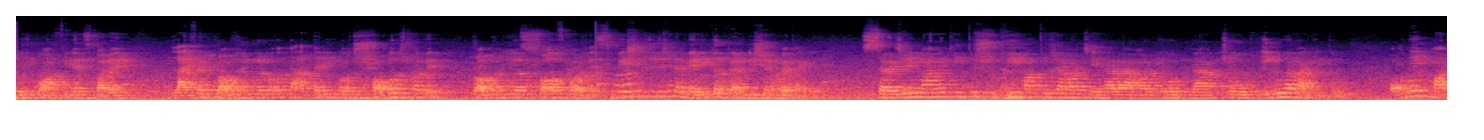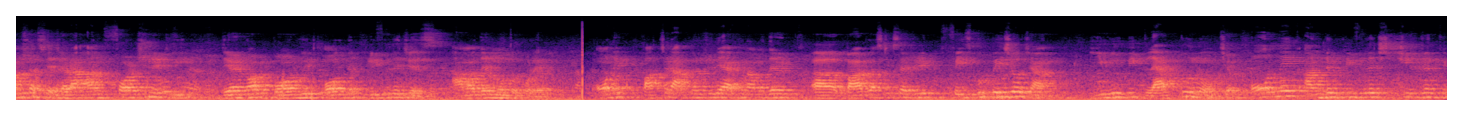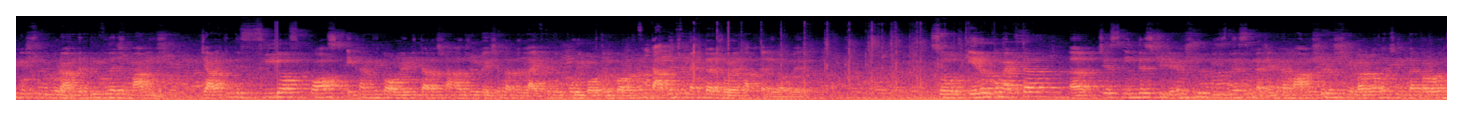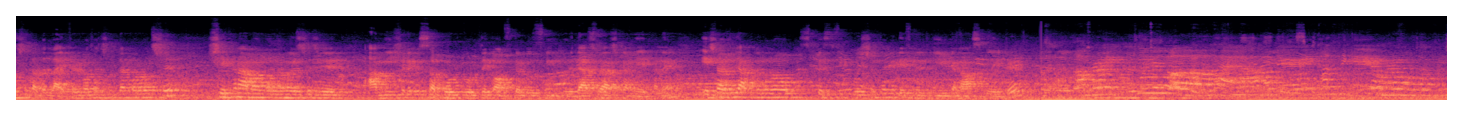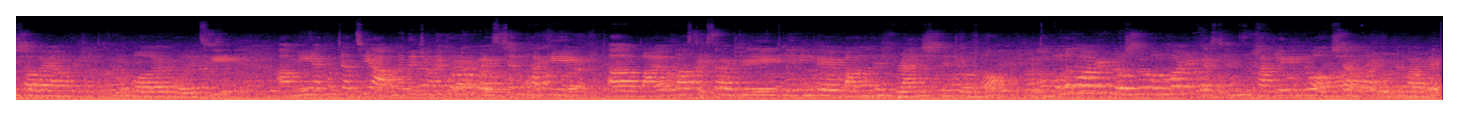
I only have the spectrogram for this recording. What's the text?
প্রতি কনফিডেন্স বাড়ে লাইফের প্রবলেমগুলো কত তাড়াতাড়ি কত সহজভাবে প্রবলেমগুলো সলভ করা যায় স্পেশালি যদি সেটা মেডিকেল কন্ডিশন হয়ে থাকে। সার্জারি মানে কিন্তু শুধুই মাত্র যে আমার চেহারা, আমার ঠোঁট, নাক, চোখ, এগুলো না কিন্তু। অনেক মানুষ আছে যারা unfortunately they are not born with all the privileges আমাদের মতো করে। অনেক বাচ্চারা, আপনারা যদি এখন আমাদের বায়োপ্লাস্টিক সার্জারি ফেসবুক পেজেও যান you will be glad to know যে অনেক আন্ডার প্রিভিলেজ চিলড্রেন থেকে শুরু করে আন্ডার প্রিভিলেজ মানুষ, যারা কিন্তু ফ্রি অফ কস্ট এখান থেকে অলরেডি তারা সাহায্য পেয়েছে তাদের লাইফটাকে পরিবর্তন করার জন্য, তাদের জন্য একটা জোরে হাততালি হবে। সো এরকম একটা জাস্ট ইন্ডাস্ট্রি যেখানে শুধু বিজনেসই না, যেখানে মানুষেরও সেবার কথা চিন্তা করা হচ্ছে, তাদের লাইফের কথা চিন্তা করা হচ্ছে, সেখানে আমার মনে হয়েছে যে আমি সেটাকে সাপোর্ট করতে কমফোর্টেবল ফিল করি। দ্যাটস আজকে আমি এখানে। এছাড়া যদি আপনার কোনো স্পেসিফিক কোয়েশ্চেন থাকে ডেফিনেটলি ইউ ক্যান আস্ক আমরা একটু আহ, হ্যাঁ আমাদের এখান থেকে আমরা মোটামুটি সবাই আমাদের যতটুকু বলার বলেছি আমি এখন চাচ্ছি আপনাদের যদি কোনো কোয়েশ্চেন থাকে বায়োপ্লাস্টিক সার্জারি ক্লিনিকের বাংলাদেশ ব্রাঞ্চের জন্য কোনো ধরনের প্রশ্ন, কোনো ধরনের কোয়েশ্চেন থাকলে কিন্তু অবশ্যই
